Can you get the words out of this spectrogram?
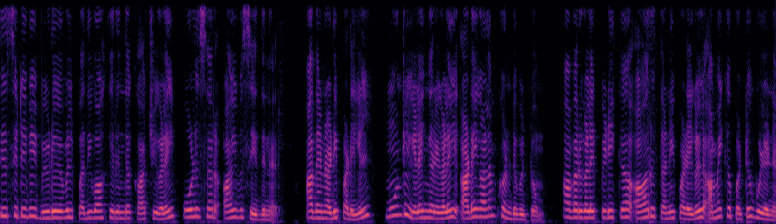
சிசிடிவி வீடியோவில் பதிவாகியிருந்த காட்சிகளை போலீசார் ஆய்வு செய்தனர். அதன் அடிப்படையில் மூன்று இளைஞர்களை அடையாளம் கண்டுவிட்டோம். அவர்களை பிடிக்க ஆறு தனிப்படைகள் அமைக்கப்பட்டு உள்ளன.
